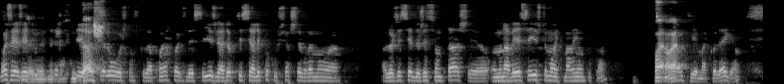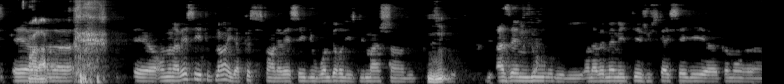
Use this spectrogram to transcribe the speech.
Moi, j'ai j'ai tout testé. Trello. Je pense que la première fois que je l'ai essayé, je l'ai adopté. C'est à l'époque où je cherchais vraiment euh, un logiciel de gestion de tâches. Et, euh, on en avait essayé justement avec Marion Toupin, Ouais, ouais. qui est ma collègue. Hein. Et, Voilà. euh, et euh, on en avait essayé tout plein. et Il y a que, enfin, on avait essayé du Wonderlist, du machin, du, Mhm. du Azendoo. du- du- on avait même été jusqu'à essayer euh, comment euh,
